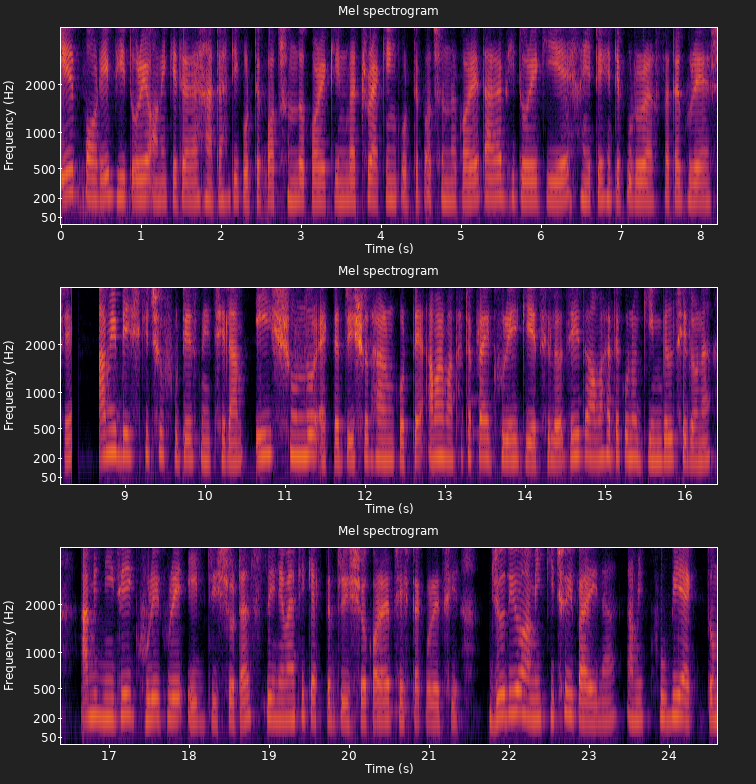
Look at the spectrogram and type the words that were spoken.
এরপরে ভিতরে অনেকে যারা হাঁটাহাঁটি করতে পছন্দ করে কিংবা ট্র্যাকিং করতে পছন্দ করে, তারা ভিতরে গিয়ে হেঁটে হেঁটে পুরো রাস্তাটা ঘুরে আসে। আমি বেশ কিছু ফুটেজ নিচ্ছিলাম। এই সুন্দর একটা দৃশ্য ধারণ করতে আমার মাথাটা প্রায় ঘুরে গিয়েছিল। যেহেতু আমার হাতে কোনো গিম্বেল ছিল না, আমি নিজেই ঘুরে ঘুরে এই দৃশ্যটা সিনেম্যাটিক একটা দৃশ্য করার চেষ্টা করেছি। যদিও আমি কিছুই পারি না, আমি খুবই একদম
